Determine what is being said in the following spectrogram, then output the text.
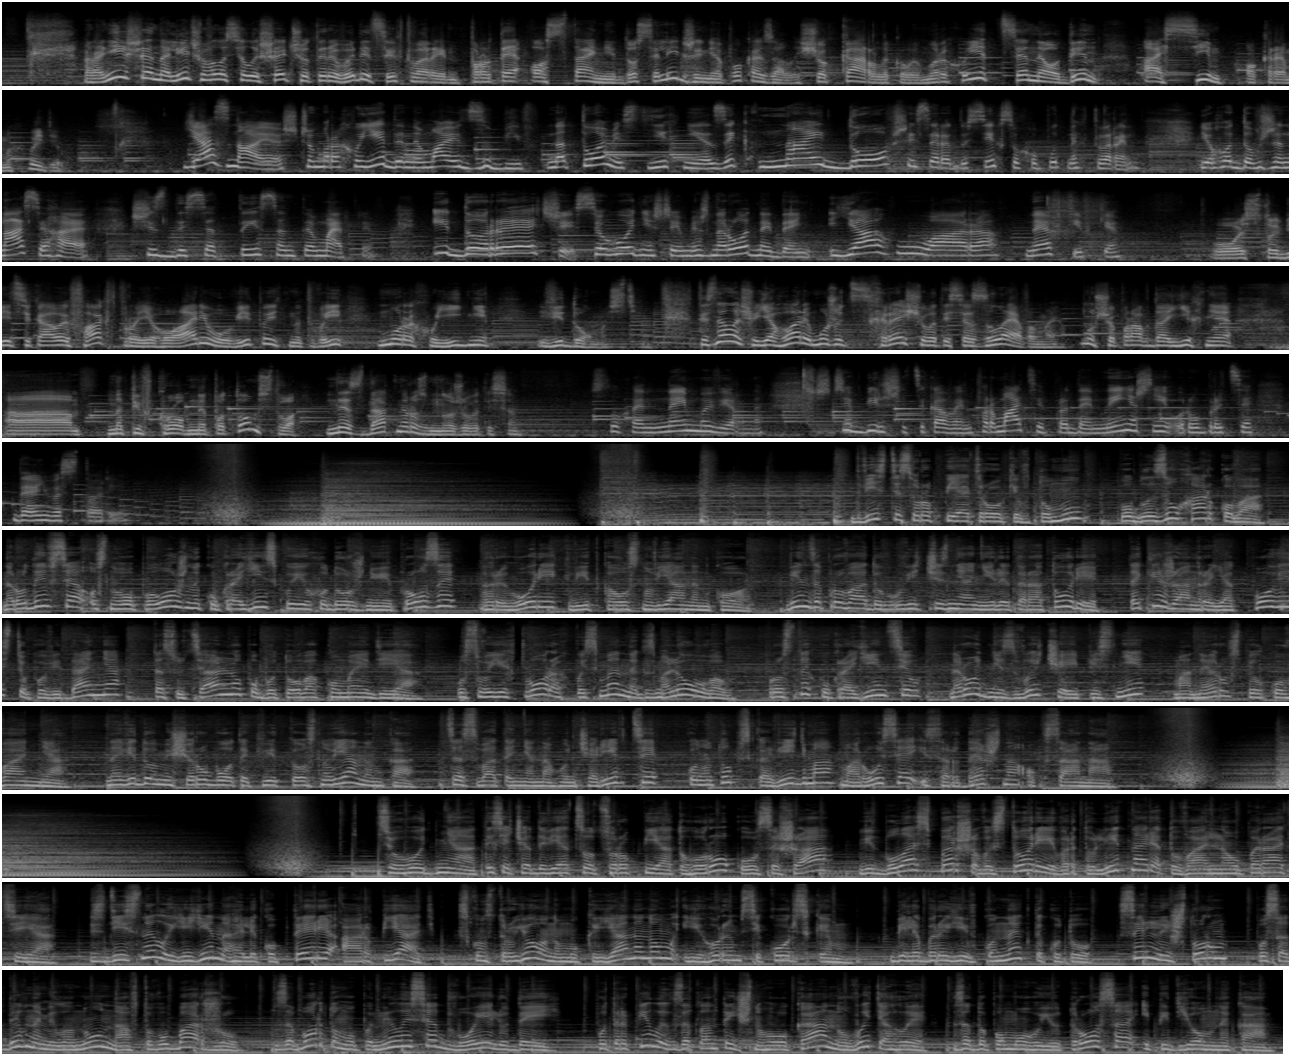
Раніше налічувалося лише чотири види цих тварин. Проте останні дослідження показали, що карликовий мурахоїд це не один, а сім окремих видів. Я знаю, що мурахоїди не мають зубів, натомість їхній язик найдовший серед усіх сухопутних тварин. Його довжина сягає 60 сантиметрів. І, до речі, сьогоднішній міжнародний день ягуара, не автівки. Ось тобі цікавий факт про ягуарів у відповідь на твої мурахоїдні відомості. Ти знала, що ягуари можуть схрещуватися з левами? Ну щоправда, їхнє а, напівкровне потомство не здатне розмножуватися. Слухай, неймовірне. Ще більше цікавої інформації про день нинішній у рубриці День в історії. – 245 років тому поблизу Харкова народився основоположник української художньої прози Григорій Квітка Основ'яненко. Він запровадив у вітчизняній літературі такі жанри, як повість, оповідання та соціально-побутова комедія. У своїх творах письменник змальовував простих українців, народні звичаї, пісні, манеру спілкування. Найвідоміші роботи Квітки Основ'яненка це сватання на гончарівці, конотопська відьма, Маруся і сердешна Оксана. Цього дня 1945 року у США відбулась перша в історії вертолітна рятувальна операція. Здійснили її на гелікоптері Ар-5, сконструйованому киянином Ігорем Сікорським. Біля берегів Коннектикуту сильний шторм посадив на мілону нафтову баржу. За бортом опинилися двоє людей. Потерпілих з Атлантичного океану витягли за допомогою троса і підйомника.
